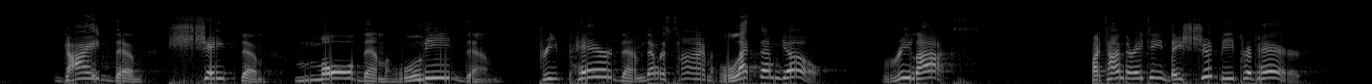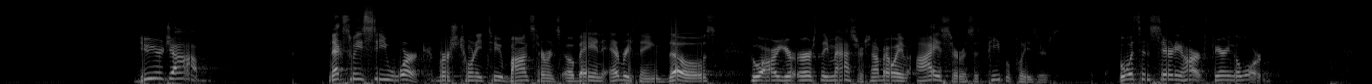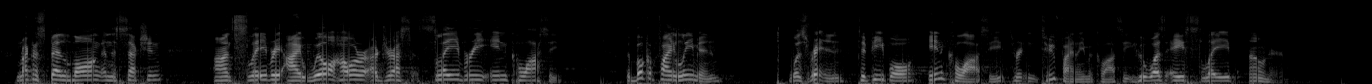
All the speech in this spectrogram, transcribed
Guide them, shape them, mold them, lead them, prepare them. Then when it's time, let them go. Relax. By the time they're 18, they should be prepared. Do your job. Next, we see work. Verse 22 Bondservants, obey in everything those who are your earthly masters, not by way of eye service as people pleasers, but with sincerity of heart, fearing the Lord. I'm not going to spend long in this section on slavery. I will, however, address slavery in Colossae. The book of Philemon was written to people in Colossae, it's written to Philemon Colossae, who was a slave owner.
